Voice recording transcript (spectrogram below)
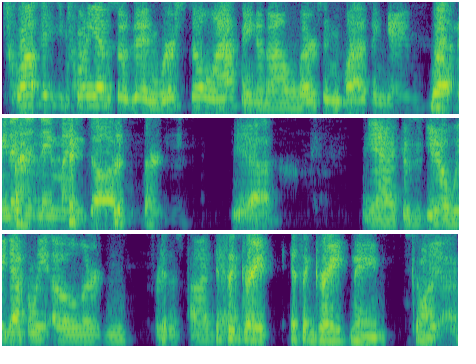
12, 20 episodes in, we're still laughing about Lurton Blassingame. Well, I mean, I did name my new dog Lurton. Yeah. Yeah, because, you know, we definitely owe Lurton for this podcast. it's a great it's a great name. Come on. Yeah.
